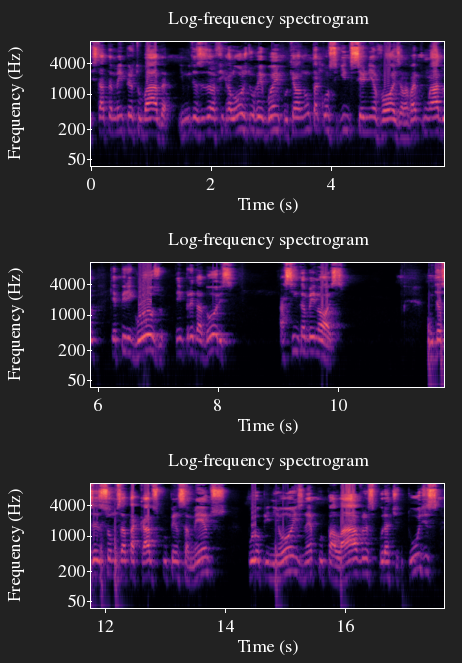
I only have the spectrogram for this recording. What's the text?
está também perturbada e muitas vezes ela fica longe do rebanho porque ela não está conseguindo discernir a voz, ela vai para um lado que é perigoso, tem predadores, assim também nós. Muitas vezes somos atacados por pensamentos, por opiniões, né, por palavras, por atitudes,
